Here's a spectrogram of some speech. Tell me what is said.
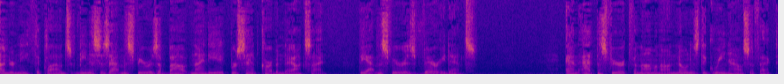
Underneath the clouds, Venus's atmosphere is about 98% carbon dioxide. The atmosphere is very dense. An atmospheric phenomenon known as the greenhouse effect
